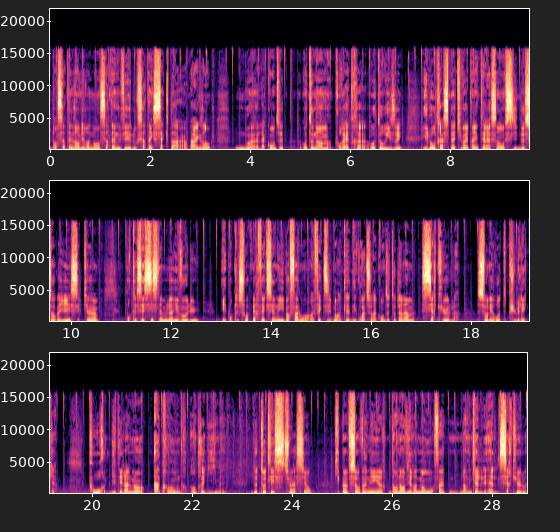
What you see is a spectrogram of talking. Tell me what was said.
dans certains environnements, certaines villes ou certains secteurs, par exemple, où euh, la conduite autonome pourrait être euh, autorisée. Et l'autre aspect qui va être intéressant aussi de surveiller, c'est que pour que ces systèmes-là évoluent et pour qu'ils soient perfectionnés, il va falloir effectivement que des voitures à conduite autonome circulent sur les routes publiques pour littéralement apprendre, entre guillemets, de toutes les situations qui peuvent survenir dans l'environnement en fait, dans lequel elles circulent.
